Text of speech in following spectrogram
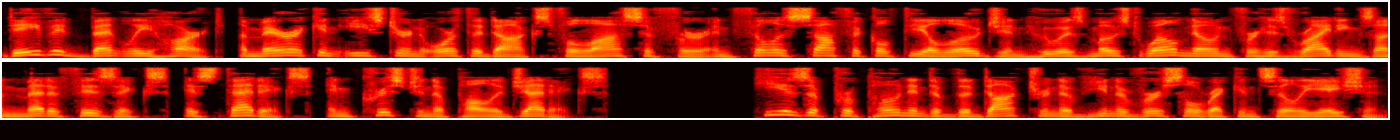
David Bentley Hart, American Eastern Orthodox philosopher and philosophical theologian who is most well known for his writings on metaphysics, aesthetics, and Christian apologetics. He is a proponent of the doctrine of universal reconciliation.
